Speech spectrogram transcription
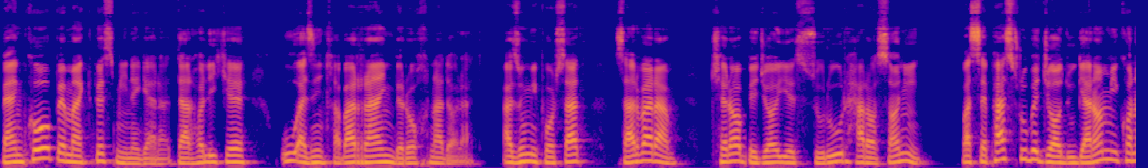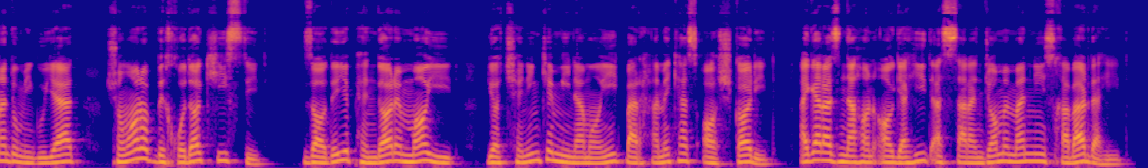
بنکو به مکبس می نگرد در حالی که او از این خبر رنگ به رخ ندارد. از او می‌پرسد سرورم چرا به جای سرور حراسانی و سپس رو به جادوگران می کند و می‌گوید شما را به خدا کیستید؟ زاده پندار مایید یا چنین که مینمایید بر همه کس آشکارید؟ اگر از نهان آگهید از سرانجام من نیز خبر دهید.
